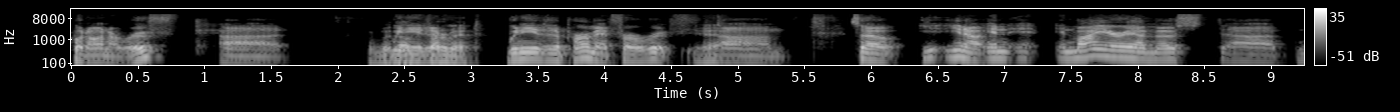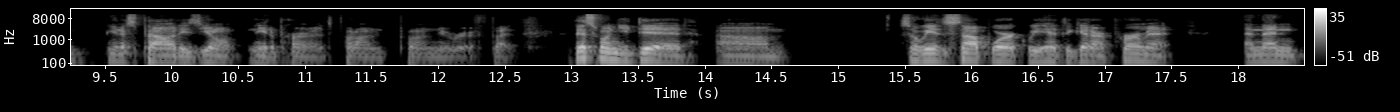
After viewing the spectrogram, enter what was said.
put on a roof. Uh, Without we needed permit. A, we needed a permit for a roof. Yeah. Um, so you know, in in my area, most uh, municipalities you don't need a permit to put on put on a new roof, but this one you did. Um, so we had to stop work. We had to get our permit, and then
